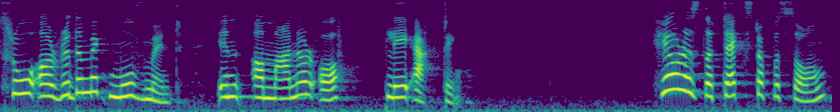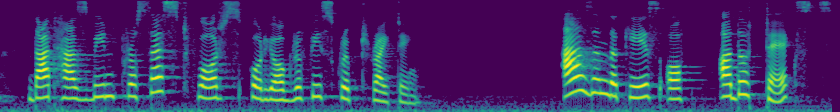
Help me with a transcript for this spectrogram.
through a rhythmic movement in a manner of play acting. Here is the text of a song that has been processed for choreography script writing. As in the case of other texts,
